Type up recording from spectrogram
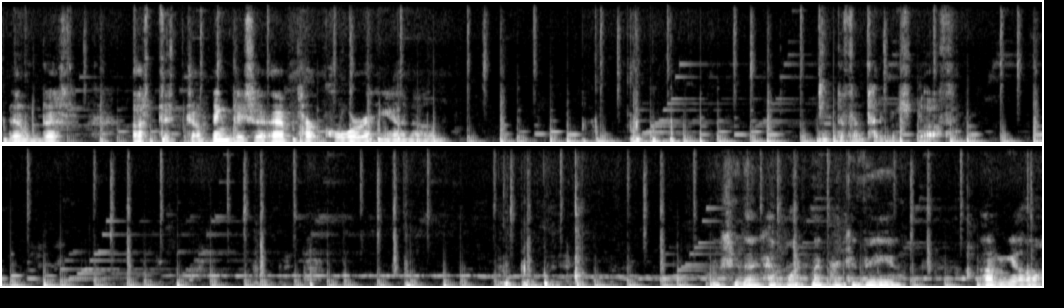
than this us just jumping. They should add parkour and um, different type of stuff. If you guys have watched my parkour video, I'm yellow.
